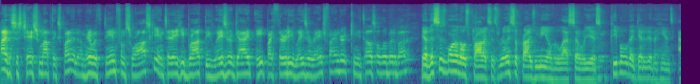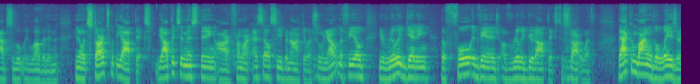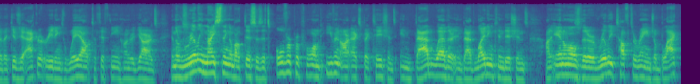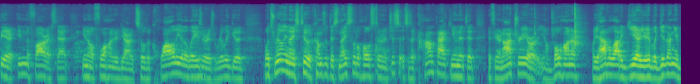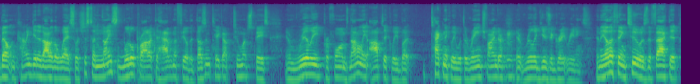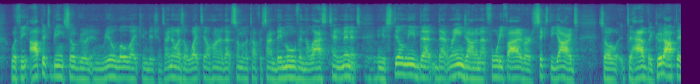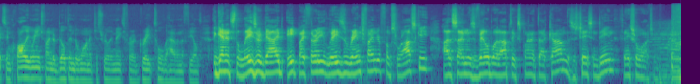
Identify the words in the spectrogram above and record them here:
Hi, this is Chase from Optics Planet, and I'm here with Dean from Swarovski, and today he brought the Laser Guide 8x30 laser rangefinder. Can you tell us a little bit about it? Yeah, this is one of those products that's really surprised me over the last several years. Mm-hmm. People that get it in their hands absolutely love it. And, you know, it starts with the optics. The optics in this thing are from our SLC binocular. So when you're out in the field, you're really getting the full advantage of really good optics to start mm-hmm. with. That combined with a laser that gives you accurate readings way out to 1500 yards. And the really nice thing about this is it's overperformed even our expectations in bad weather, in bad lighting conditions, on animals that are really tough to range. A black bear in the forest at, you know, 400 yards. So the quality of the laser is really good. What's really nice too, it comes with this nice little holster and it just it's just a compact unit that if you're an archery or you know bow hunter or you have a lot of gear, you're able to get it on your belt and kind of get it out of the way. So it's just a nice little product to have in the field that doesn't take up too much space and really performs not only optically but technically with the rangefinder, mm -hmm. it really gives you great readings. And the other thing too is the fact that with the optics being so good in real low light conditions, I know as a whitetail hunter, that's some of the toughest time. They move in the last 10 minutes mm -hmm. and you still need that, that range on them at 45 or 60 yards. So to have the good optics and quality rangefinder built into one, it just really makes for a great tool to have in the field. Again, it's the Laser Guide 8x30 laser rangefinder from Swarovski. Uh, this item is available at opticsplanet.com. This is Chase and Dean. Thanks for watching.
